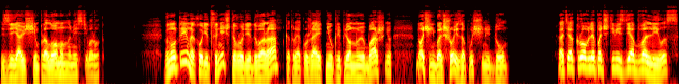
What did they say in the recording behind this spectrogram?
с зияющим проломом на месте ворот. Внутри находится нечто вроде двора, который окружает неукрепленную башню, но очень большой и запущенный дом. Хотя кровля почти везде обвалилась,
